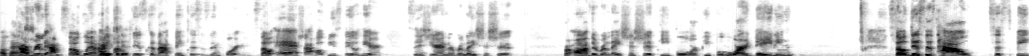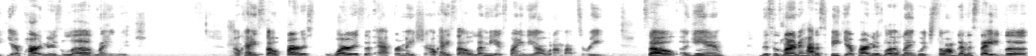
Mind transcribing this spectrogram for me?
Okay. I really, I'm so glad I'm I ready found this. this because I think this is important. So, Ash, I hope you still here since you're in a relationship. For all the relationship people or people who are dating, so this is how to speak your partner's love language. Okay, so first, words of affirmation. Okay, so let me explain to y'all what I'm about to read. So again, this is learning how to speak your partner's love language. So I'm gonna say the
